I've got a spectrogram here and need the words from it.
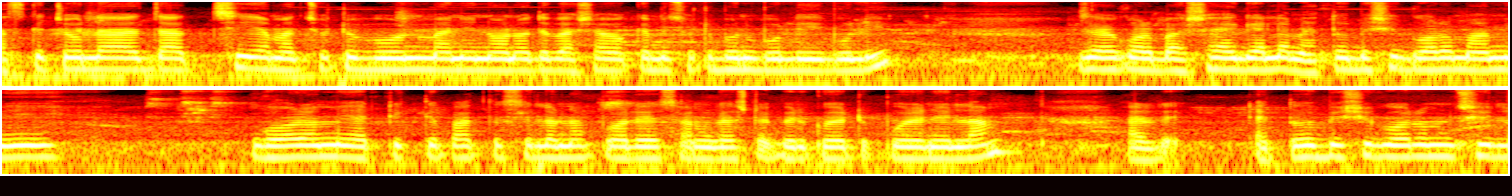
আজকে চলে যাচ্ছি আমার ছোট বোন মানে ননদের বাসা ওকে আমি ছোটো বোন বলি বলি। হোক বাসায় গেলাম, এত বেশি গরম আমি গরমে আর টিকতে পারতেছিল না। পরে সানগ্লাসটা বের করে একটু পরে নিলাম। আর এত বেশি গরম ছিল,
